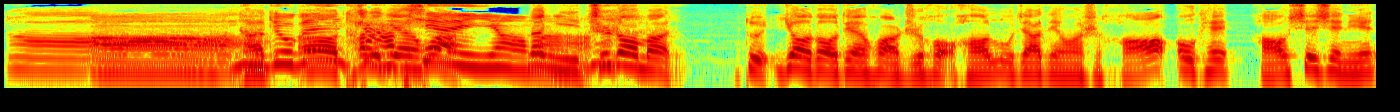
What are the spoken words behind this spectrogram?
啊啊，那就跟哦他的诈电话骗一样吗？那你知道吗？对，要到电话之后，好，陆家电话是好，OK，好，谢谢您，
